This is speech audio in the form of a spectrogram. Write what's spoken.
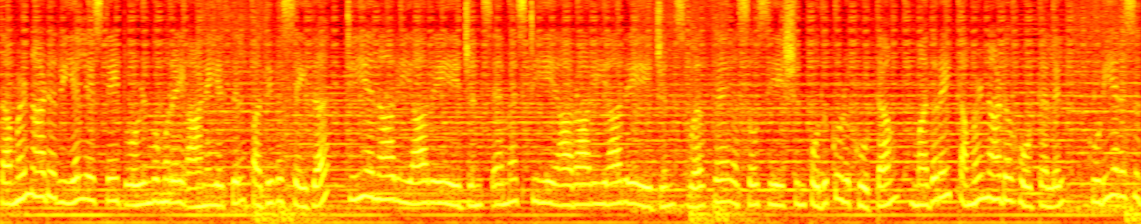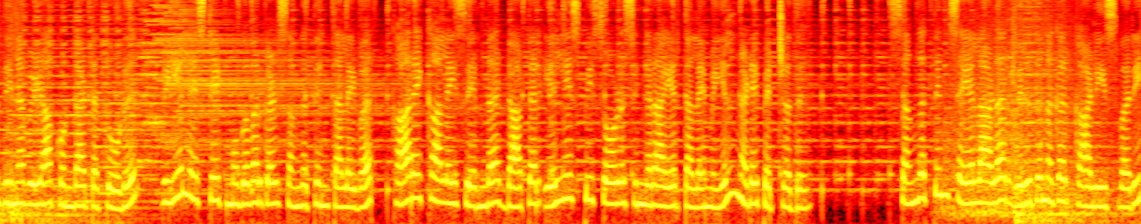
தமிழ்நாடு ரியல் எஸ்டேட் ஒழுங்குமுறை ஆணையத்தில் பதிவு செய்த TNRERA agents MSTARRERA agents welfare association பொதுக்குழு கூட்டம் மதுரை தமிழ்நாடு ஹோட்டலில் குடியரசு தின விழா கொண்டாட்டத்தோடு ரியல் எஸ்டேட் முகவர்கள் சங்கத்தின் தலைவர் காரைக்காலை சேர்ந்த டாக்டர் எல்எஸ்பி சோழசிங்கராயர் தலைமையில் நடைபெற்றது. சங்கத்தின் செயலாளர் விருதுநகர் காளீஸ்வரி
